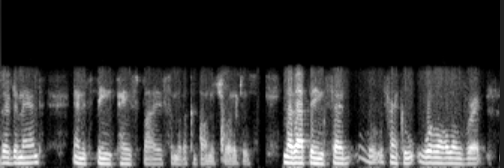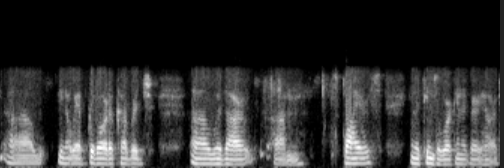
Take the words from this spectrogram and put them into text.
their demand, and it's being paced by some of the component shortages. Now, that being said, frankly, we're all over it. Uh, you know, we have good order coverage uh, with our um, suppliers, and the teams are working it very hard.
